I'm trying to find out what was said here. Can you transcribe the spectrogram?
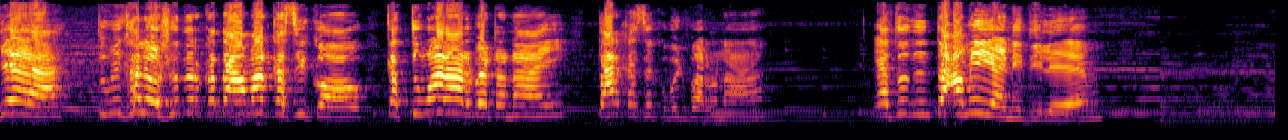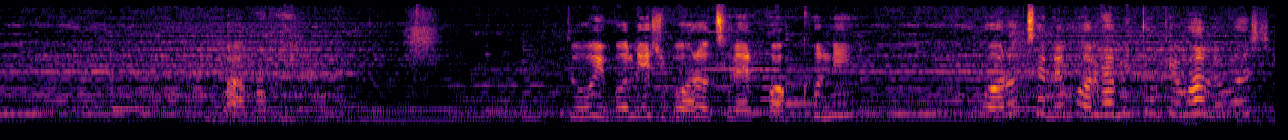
কে? তুমি খালি ওষুধের কথা আমার কাছে কও। কে, তোমার আর বেটা নাই, তার কাছে কবির পারো না। এতদিন তো আমি আনি দিলাম। তুই বলিস বড় ছেলের পক্ষ নিয়ে বড় ছেলে বলে আমি তোকে ভালোবাসি।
